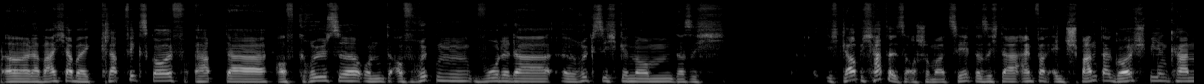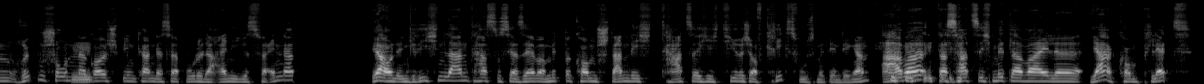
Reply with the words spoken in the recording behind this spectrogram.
Äh, da war ich ja bei Clubfix Golf, hab da auf Größe und auf Rücken wurde da äh, Rücksicht genommen, dass ich ich glaube, ich hatte es auch schon mal erzählt, dass ich da einfach entspannter Golf spielen kann, rückenschonender Mhm. Golf spielen kann. Deshalb wurde da einiges verändert. Ja, und in Griechenland, hast du es ja selber mitbekommen, stand ich tatsächlich tierisch auf Kriegsfuß mit den Dingern. Aber das hat sich mittlerweile, ja, komplett,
